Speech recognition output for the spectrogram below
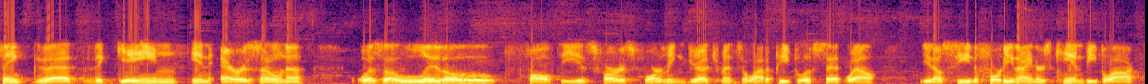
think that the game in Arizona was a little faulty as far as forming judgments. A lot of people have said, well, you know, see, the 49ers can be blocked.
